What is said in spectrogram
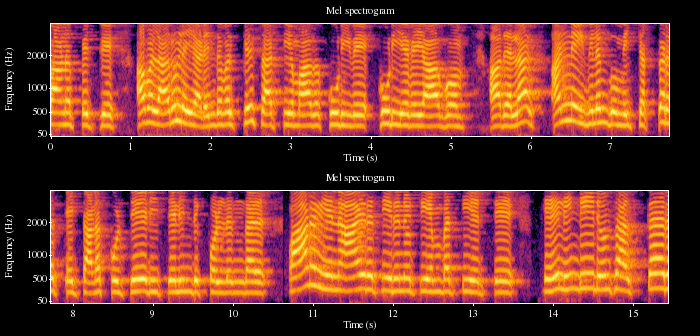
காணப்பெற்று அவள் அருளை அடைந்தவர்க்கே சாத்தியமாக கூடியவே கூடியவையாகும் ஆதலால் அன்னை விளங்கும் இச்சக்கரத்தை தனக்குள் தேடி தெளிந்து கொள்ளுங்கள். பாடல் எண் ஆயிரத்தி இருநூற்றி எண்பத்தி எட்டு. தெளிந்திடும் சக்கர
